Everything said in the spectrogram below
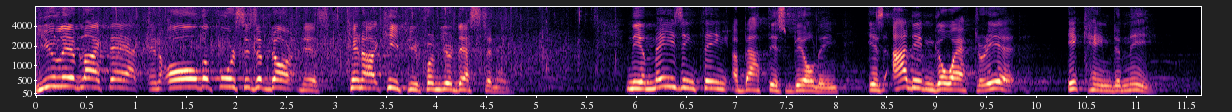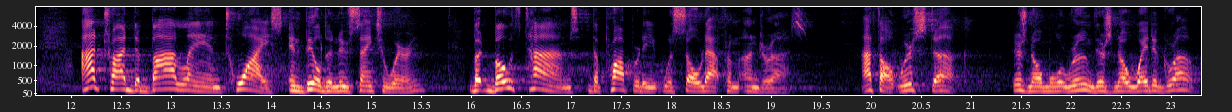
You live like that, and all the forces of darkness cannot keep you from your destiny. And the amazing thing about this building is I didn't go after it, it came to me. I tried to buy land twice and build a new sanctuary, but both times the property was sold out from under us. I thought, we're stuck. There's no more room. There's no way to grow.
